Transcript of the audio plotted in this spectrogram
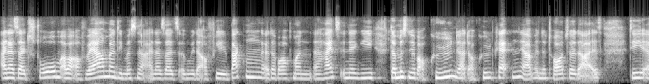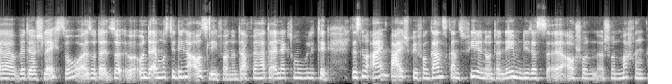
Einerseits Strom, aber auch Wärme. Die müssen ja einerseits irgendwie da auch viel backen. Äh, da braucht man äh, Heizenergie. Da müssen die aber auch kühlen. Der hat auch Kühlketten. Ja, wenn eine Torte da ist, die äh, wird ja schlecht so. Also da, so, und er muss die Dinge ausliefern. Und dafür hat er Elektromobilität. Das ist nur ein Beispiel von ganz, ganz vielen Unternehmen, die das äh, auch schon, schon machen.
